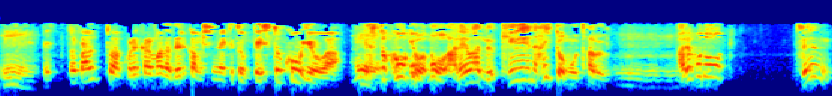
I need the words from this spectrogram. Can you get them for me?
うん。ベストバウトはこれからまだ出るかもしれないけど、ベスト工業はもう、ベスト工業はもうあれは抜けないと思う、多分。あれほど、全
